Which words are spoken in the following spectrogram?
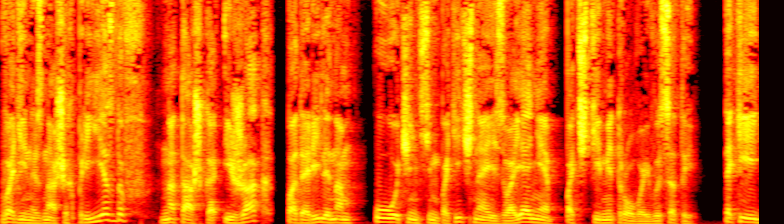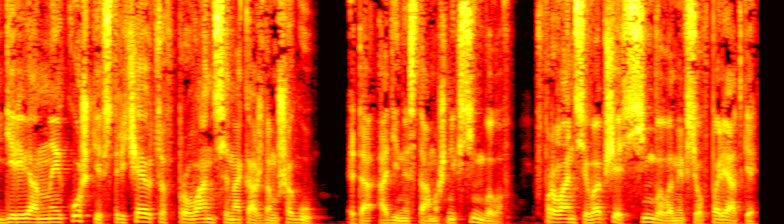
В один из наших приездов Наташка и Жак подарили нам очень симпатичное изваяние почти метровой высоты. Такие деревянные кошки встречаются в Провансе на каждом шагу. Это один из тамошних символов. В Провансе вообще с символами все в порядке.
